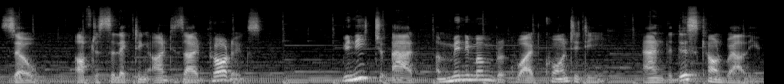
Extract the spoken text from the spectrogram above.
So, after selecting our desired products, we need to add a minimum required quantity and the discount value.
